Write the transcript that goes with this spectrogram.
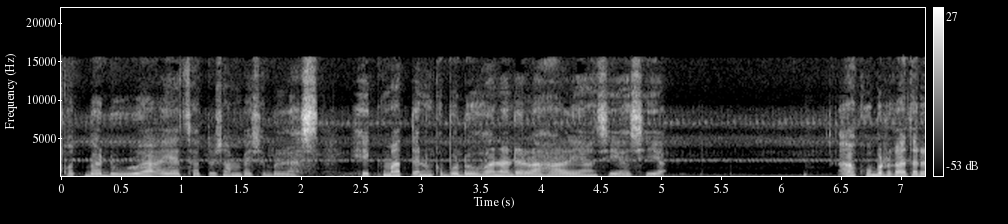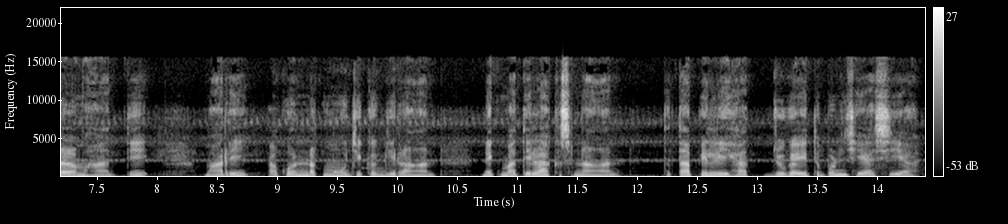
Pengkhotbah 2 ayat 1 sampai 11. Hikmat dan kebodohan adalah hal yang sia-sia. Aku berkata dalam hati, mari aku hendak menguji kegirangan. Nikmatilah kesenangan. Tetapi lihat, juga itu pun sia-sia.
